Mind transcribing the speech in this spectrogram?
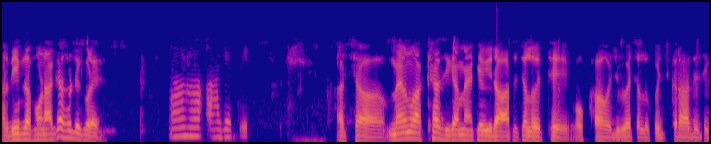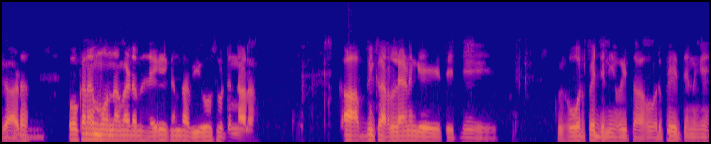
ਹਰਦੀਪ ਦਾ ਫੋਨ ਆ ਗਿਆ ਤੁਹਾਡੇ ਕੋਲੇ? ਹਾਂ ਹਾਂ ਆ ਗਿਆ ਸੀ। ਅੱਛਾ ਮੈਂ ਉਹਨੂੰ ਆਖਿਆ ਸੀਗਾ ਮੈਂ ਕਿ ਵੀ ਰਾਤ ਚਲੋ ਇੱਥੇ ਔਖਾ ਹੋ ਜਾਊਗਾ ਚਲੋ ਕੁਝ ਕਰਾ ਦੇ ਜੁਗਾੜ। ਉਹ ਕਹਿੰਦਾ ਮੋਨਾ ਮੈਡਮ ਹੈਗੇ ਕਹਿੰਦਾ ਵੀ ਉਹ ਤੁਹਾਡੇ ਨਾਲ ਆਪ ਵੀ ਕਰ ਲੈਣਗੇ ਤੇ ਜੇ ਕੋਈ ਹੋਰ ਭੇਜਣੀ ਹੋਈ ਤਾਂ ਹੋਰ ਭੇਜ ਦੇਣਗੇ।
